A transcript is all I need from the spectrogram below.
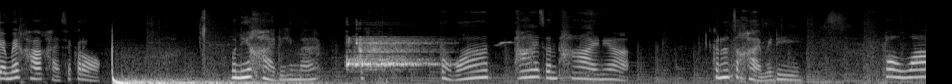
ยังไม่ค้าขายไส้กรอก วันนี้ขายดีไหมแต่ว่าถ้าให้ฉันทายเนี่ย ก็น่าจะขายไม่ดี เพราะว่า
